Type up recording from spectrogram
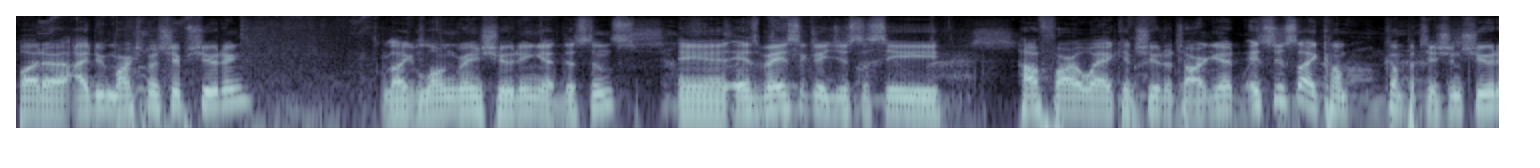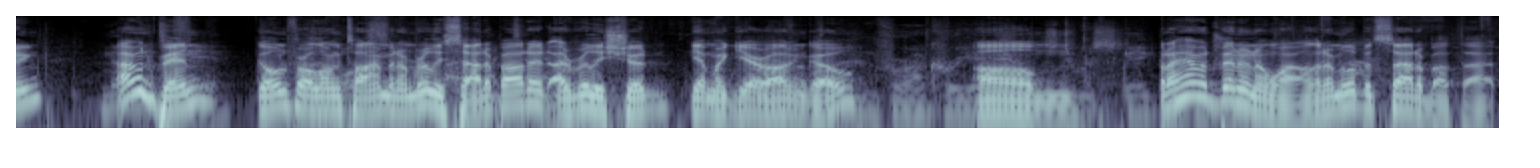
but uh, I do marksmanship shooting, like long range shooting at distance, and it's basically just to see how far away I can shoot a target. It's just like com competition shooting. I haven't been going for a long time, and I'm really sad about it. I really should get my gear out and go. Um, but I haven't been in a while, and I'm a little bit sad about that.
